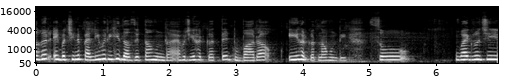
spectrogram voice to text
ਅਗਰ ਇਹ ਬੱਚੇ ਨੇ ਪਹਿਲੀ ਵਾਰੀ ਹੀ ਦੱਸ ਦਿੱਤਾ ਹੁੰਦਾ, ਇਹੋ ਜਿਹੀ ਹਰਕਤ ਤੇ ਦੁਬਾਰਾ ਇਹ ਹਰਕਤ ਨਾ ਹੁੰਦੀ। ਸੋ ਵਾਹਿਗੁਰੂ ਜੀ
